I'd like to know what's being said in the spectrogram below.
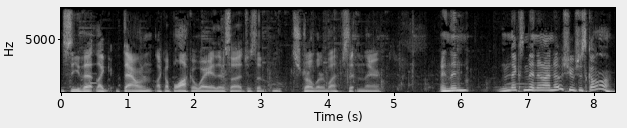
see that like down like a block away. There's a, just a stroller left sitting there, and then next minute I know she was just gone.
